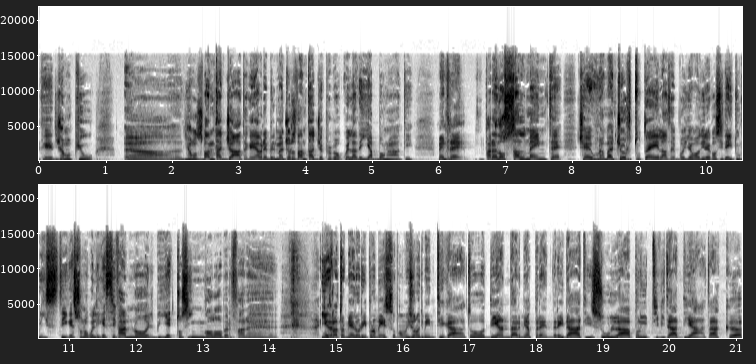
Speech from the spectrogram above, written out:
che, diciamo, più eh, diciamo, svantaggiata, che avrebbe il maggior svantaggio, è proprio quella degli abbonati, mentre paradossalmente c'è una maggior tutela, se vogliamo dire così, dei turisti, che sono quelli che si fanno il biglietto singolo per fare io tra l'altro mi ero ripromesso, ma mi sono dimenticato di andarmi a prendere i dati sulla produttività di ATAC,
